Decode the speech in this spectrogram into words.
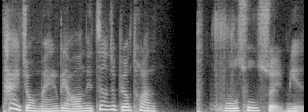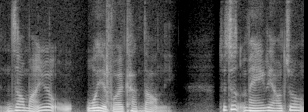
太久没聊，你真的就不用突然。浮出水面，你知道吗？因为我我也不会看到你，就就没聊，就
